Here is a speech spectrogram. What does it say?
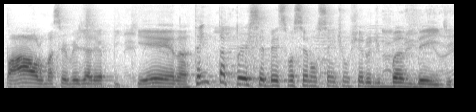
Paulo, uma cervejaria pequena. Tenta perceber se você não sente um cheiro de band-aid.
